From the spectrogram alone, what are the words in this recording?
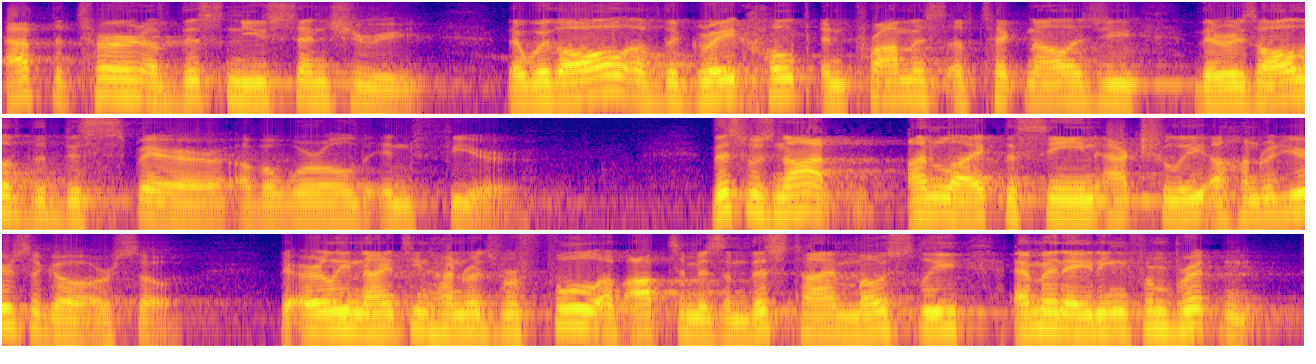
at the turn of this new century, that with all of the great hope and promise of technology, there is all of the despair of a world in fear. This was not unlike the scene actually 100 years ago or so. The early 1900s were full of optimism, this time mostly emanating from Britain.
